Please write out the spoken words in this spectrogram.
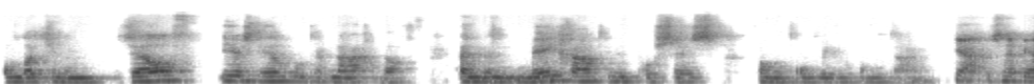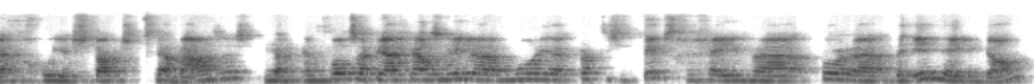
Omdat je hem zelf eerst heel goed hebt nagedacht en meegaat in het proces van het ontwikkelen van de tuin. Ja, dus dan heb je eigenlijk een goede start en basis. Ja. En vervolgens heb je eigenlijk als hele mooie praktische tips gegeven voor uh, de indeling dan.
